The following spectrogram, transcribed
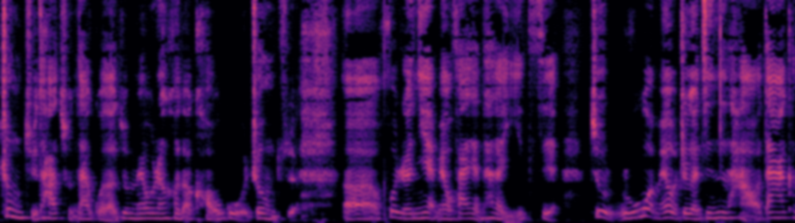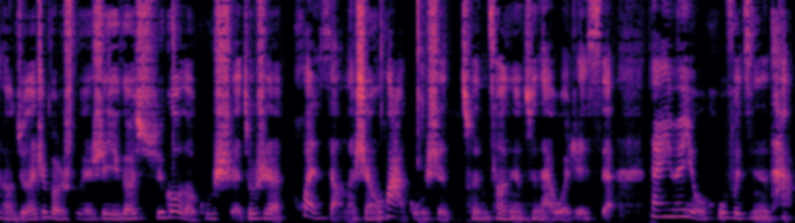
证据它存在过的，就没有任何的考古证据，呃，或者你也没有发现它的遗迹。就如果没有这个金字塔哦，大家可能觉得这本书也是一个虚构的故事，就是幻想的神话故事存曾经存在过这些，但因为有胡夫金字塔。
